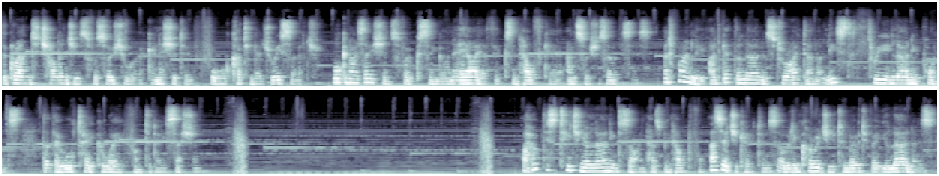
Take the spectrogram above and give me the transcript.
the Grand Challenges for Social Work initiative for cutting edge research, organisations focusing on AI ethics in healthcare and social services. And finally, I'd get the learners to write down at least three learning points that they will take away from today's session. I hope this teaching and learning design has been helpful. As educators, I would encourage you to motivate your learners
